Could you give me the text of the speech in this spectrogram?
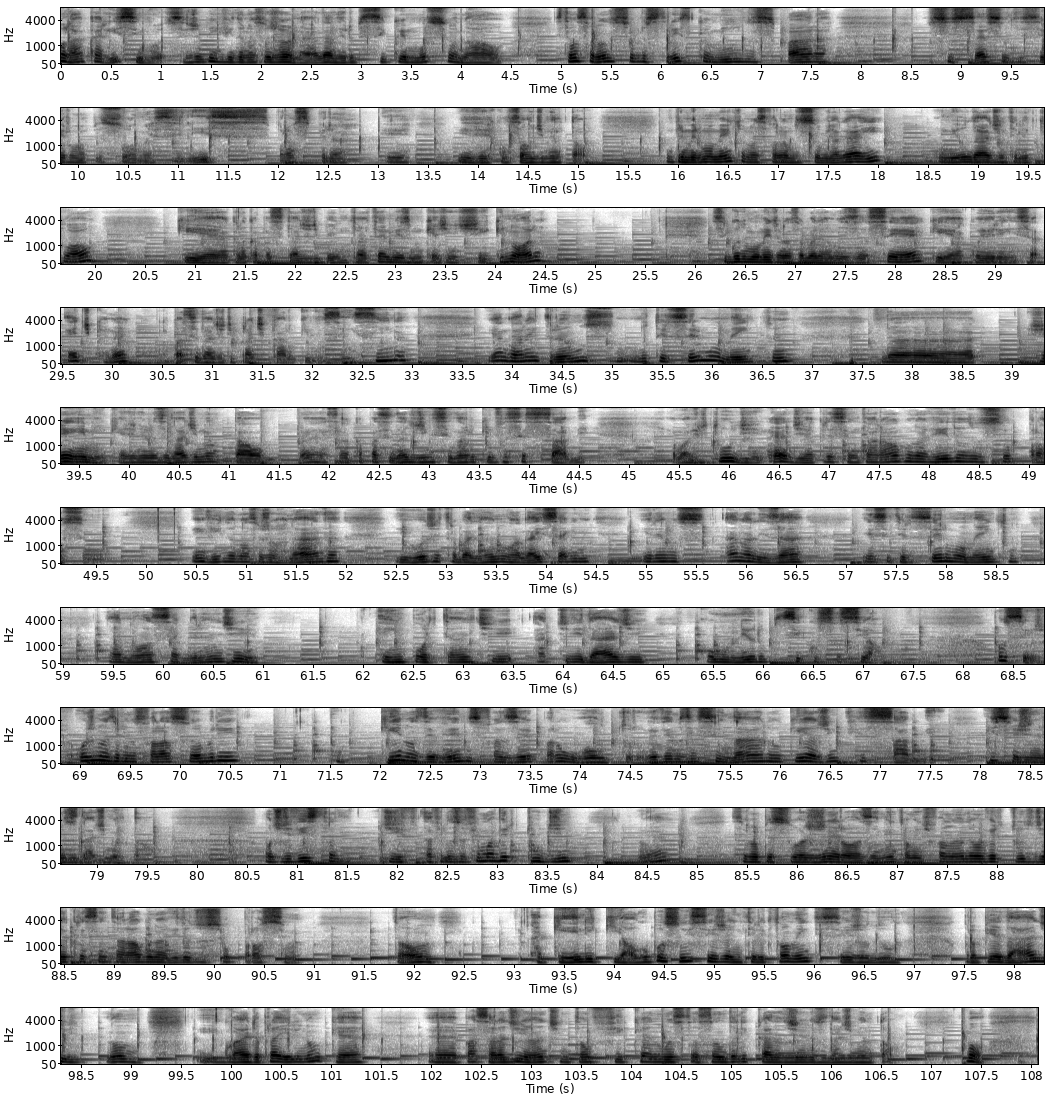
Olá, caríssimo! Seja bem-vindo à nossa jornada neuropsicoemocional. Estamos falando sobre os três caminhos para o sucesso de ser uma pessoa mais feliz, próspera e viver com saúde mental. No primeiro momento, nós falamos sobre HI, humildade intelectual, que é aquela capacidade de perguntar até mesmo o que a gente ignora, Segundo momento, nós trabalhamos a CE, que é a coerência ética, né? Capacidade de praticar o que você ensina. E agora entramos no terceiro momento da GM, que é a generosidade mental, né? essa capacidade de ensinar o que você sabe. É uma virtude né? de acrescentar algo na vida do seu próximo. Bem-vindo à nossa jornada e hoje trabalhando o HI Segme iremos analisar esse terceiro momento da nossa grande e importante atividade como neuropsicossocial. Ou seja, hoje nós iremos falar sobre o que nós devemos fazer para o outro, devemos ensinar o que a gente sabe. Isso é generosidade mental. Do ponto de vista de, da filosofia, uma virtude, né? Ser uma pessoa generosa, mentalmente falando, é uma virtude de acrescentar algo na vida do seu próximo. Então, aquele que algo possui, seja intelectualmente, seja do propriedade, não e guarda para ele, não quer é, passar adiante, então fica numa situação delicada de generosidade mental. Bom,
